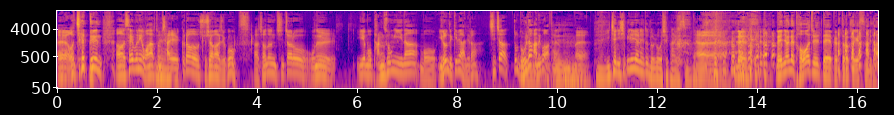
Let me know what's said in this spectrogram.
예, 예, 어쨌든 어, 세 분이 워낙 좀 잘 끌어주셔가지고 아, 저는 진짜로 오늘 이게 뭐 방송이나 뭐 이런 느낌이 아니라 진짜 좀 놀다 가는 것 같아요. 음. 네. 네, 2021년에도 놀러 오시기 바라겠습니다. 예. 네. 내년에 더워질 때 뵙도록 하겠습니다.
